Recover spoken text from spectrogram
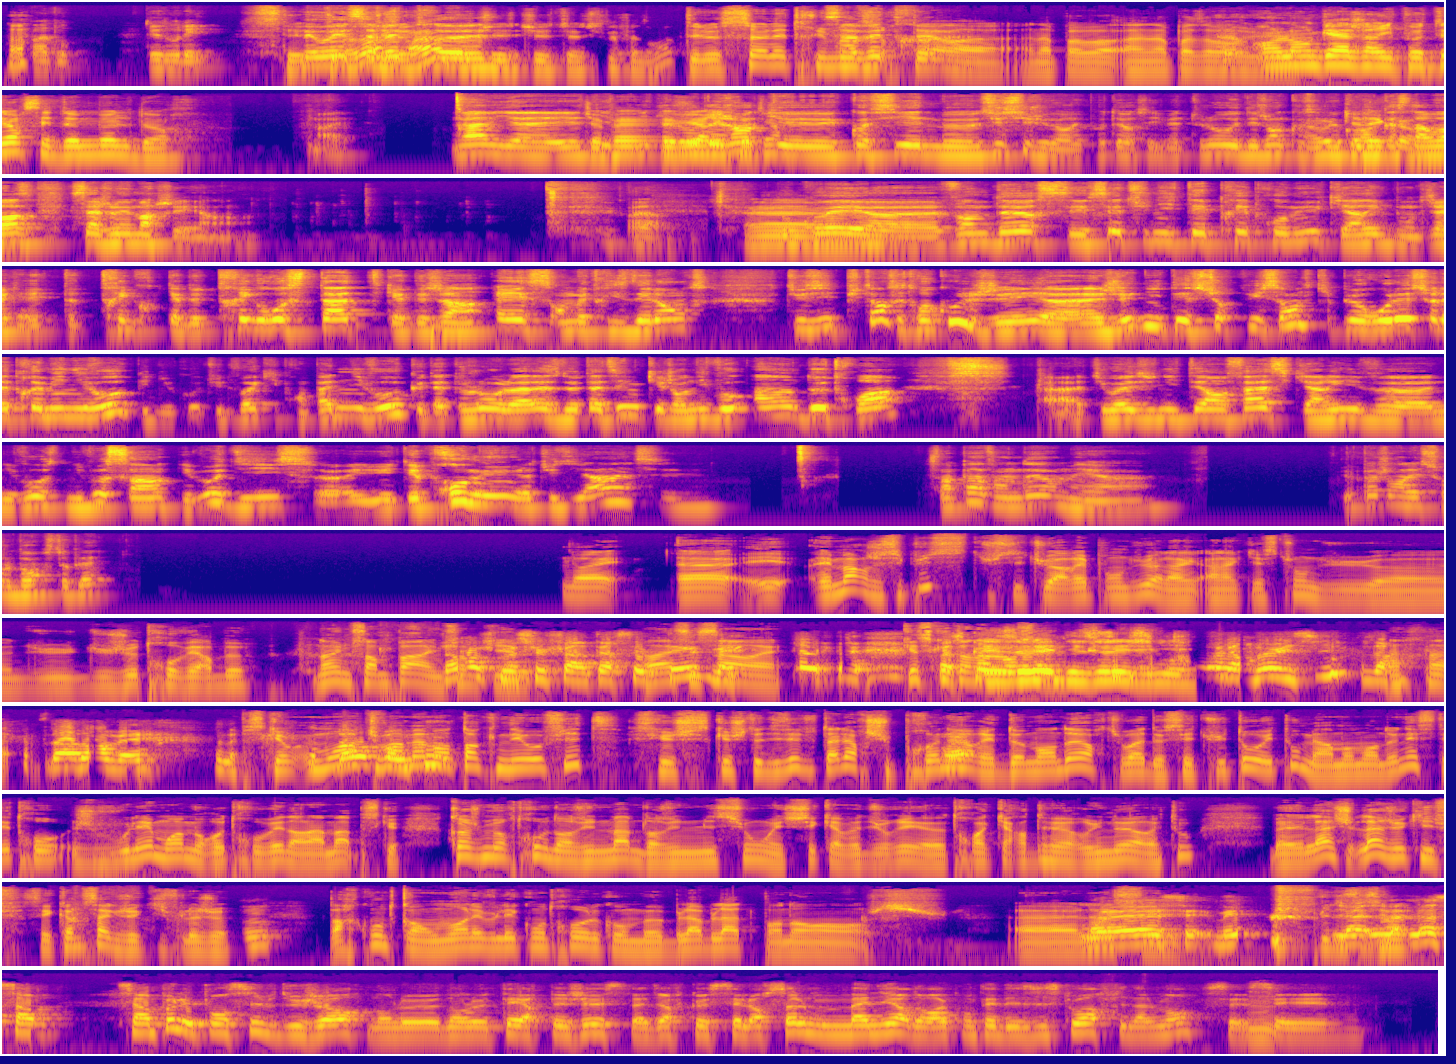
Pardon. Désolé. Mais ouais, ça va être. Euh, T'es le seul être humain sur Terre euh, à, n'a pas, à pas avoir vu. En langage Harry Potter, c'est Dumbledore. Ouais. Ah, il y a, y a, y a toujours des gens qui, qui essayé de me. Si, si, j'ai vu Harry Potter aussi. Il y a toujours eu des gens qui ont essayé ah, okay, de me Star Wars. Ça n'a jamais marché. Hein. Voilà. Euh, Donc ouais, euh, Vander, c'est cette unité pré-promue qui arrive, bon déjà qui a, très, qui a de très gros stats, qui a déjà un S en maîtrise des lances. Tu te dis putain c'est trop cool, j'ai euh, j'ai une unité surpuissante qui peut rouler sur les premiers niveaux, puis du coup tu te vois qu'il prend pas de niveau, que tu as toujours le reste de ta team qui est genre niveau 1, 2, 3. Euh, tu vois les unités en face qui arrivent euh, niveau niveau 5, niveau 10, euh, unité promue. Là tu te dis ah c'est sympa Vander, mais euh, tu veux pas aller sur le banc s'il te plaît Ouais, euh, et Emar, je sais plus si tu, si tu as répondu à la, à la question du, euh, du, du, jeu trop verbeux. Non, il me semble pas. Il me non, je me suis fait intercepter. Ouais, c'est ça, ouais. Qu'est-ce que t'en as Désolé, désolé, j'ai trop verbeux ici. Non, non, non, mais. Parce que moi, tu vois, même en tant que néophyte, ce que, ce que je te disais tout à l'heure, je suis preneur et demandeur, tu vois, de ces tutos et tout, mais à un moment donné, c'était trop. Je voulais, moi, me retrouver dans la map, parce que quand je me retrouve dans une map, dans une mission, et je sais qu'elle va durer euh, trois quarts d'heure, une heure et tout, ben là, je, là, je kiffe. C'est comme ça que je kiffe le jeu. Mm. Par contre, quand on m'enlève les contrôles, qu'on me blablate pendant euh, là, ouais, c'est... mais là, c'est un... peu les poncifs du genre dans le, dans le TRPG, c'est-à-dire que c'est leur seule manière de raconter des histoires finalement. C'est, mm.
